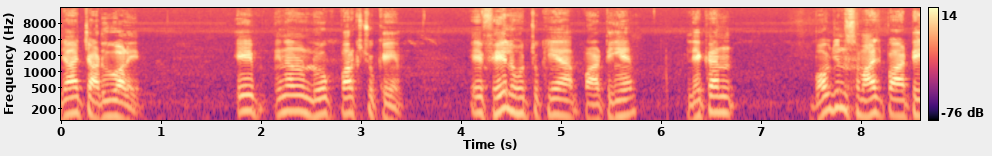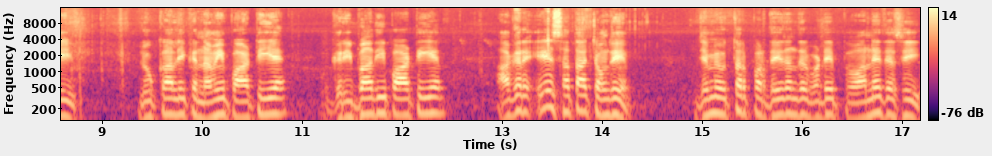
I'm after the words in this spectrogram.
ਜਾਂ ਝਾੜੂ ਵਾਲੇ, ਇਹ ਇਹਨਾਂ ਨੂੰ ਲੋਕ ਪਰਖ ਚੁੱਕੇ ਹੈ ਇਹ ਫੇਲ ਹੋ ਚੁੱਕੀਆਂ ਪਾਰਟੀਆਂ, ਲੇਕਿਨ ਬਹੁਜਨ ਸਮਾਜ ਪਾਰਟੀ ਲੋਕਾਂ ਲਈ ਇੱਕ ਨਵੀਂ ਪਾਰਟੀ ਹੈ। ਗਰੀਬਾਂ ਦੀ ਪਾਰਟੀ ਹੈ। ਅਗਰ ਇਹ ਸੱਤਾ ਚਾਹੁੰਦੇ, ਜਿਵੇਂ ਉੱਤਰ ਪ੍ਰਦੇਸ਼ ਦੇ ਅੰਦਰ ਵੱਡੇ ਪੈਮਾਨੇ ਤੇ ਅਸੀਂ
